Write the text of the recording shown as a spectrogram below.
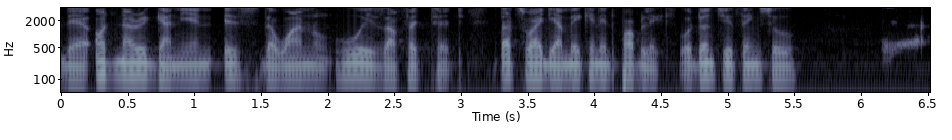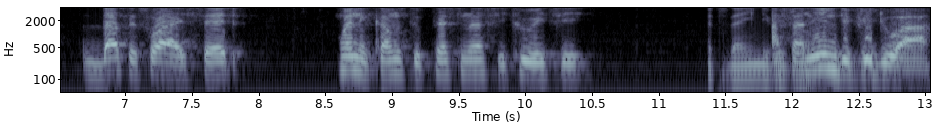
the ordinary Ghanaian is the one who is affected. That's why they are making it public. Or don't you think so? That is why I said when it comes to personal security, It's the as an individual,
